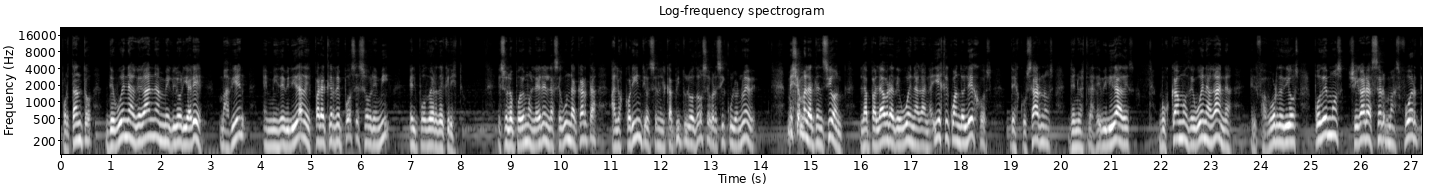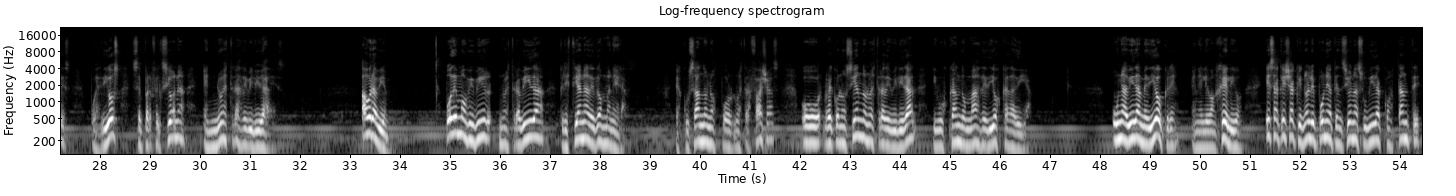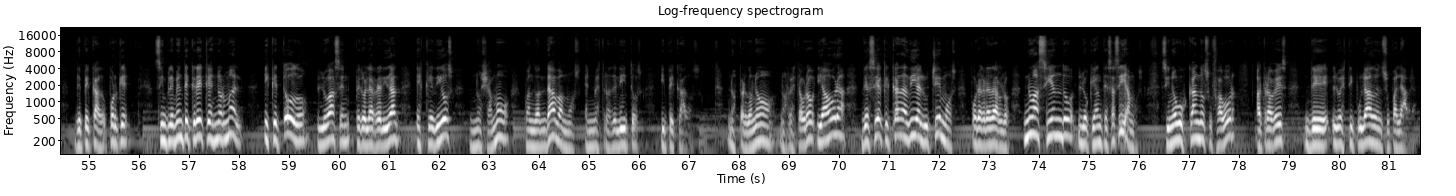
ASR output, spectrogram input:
Por tanto, de buena gana me gloriaré, más bien en mis debilidades, para que repose sobre mí el poder de Cristo. Eso lo podemos leer en la segunda carta a los Corintios, en el capítulo 12, versículo 9. Me llama la atención la palabra de buena gana, y es que cuando lejos de excusarnos de nuestras debilidades, buscamos de buena gana el favor de Dios, podemos llegar a ser más fuertes, pues Dios se perfecciona en nuestras debilidades. Ahora bien, podemos vivir nuestra vida cristiana de dos maneras, excusándonos por nuestras fallas o reconociendo nuestra debilidad y buscando más de Dios cada día. Una vida mediocre en el Evangelio es aquella que no le pone atención a su vida constante de pecado, porque simplemente cree que es normal y que todo lo hacen, pero la realidad es que Dios nos llamó cuando andábamos en nuestros delitos y pecados. Nos perdonó, nos restauró y ahora desea que cada día luchemos por agradarlo, no haciendo lo que antes hacíamos, sino buscando su favor a través de lo estipulado en su palabra.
